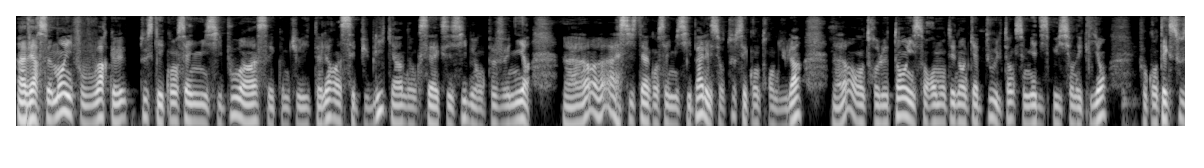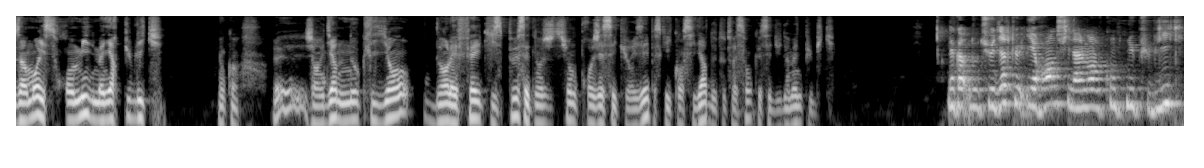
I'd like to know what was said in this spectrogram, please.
Inversement, il faut voir que tout ce qui est conseils municipaux, hein, c'est comme tu l'as dit tout à l'heure, hein, c'est public, hein, donc c'est accessible et on peut venir euh, assister à un conseil municipal et surtout ces comptes rendus-là, euh, entre le temps ils sont remontés dans le Cap2 et le temps qu'ils sont mis à disposition des clients, il faut compter que sous un mois, ils seront mis de manière publique. Donc euh, j'ai envie de dire, nos clients, dans les faits, utilisent peu cette notion de projet sécurisé parce qu'ils considèrent de toute façon que c'est du domaine public. D'accord, donc tu veux dire qu'ils rendent finalement le contenu public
